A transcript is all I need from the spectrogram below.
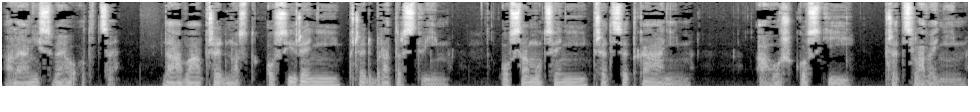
ale ani svého otce. Dává přednost osiření před bratrstvím, osamocení před setkáním a hořkostí před slavením.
